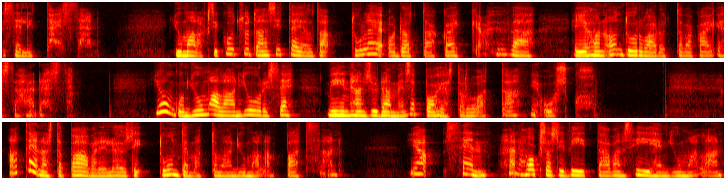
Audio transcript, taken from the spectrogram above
selittäessään. Jumalaksi kutsutaan sitä, jolta tulee odottaa kaikkea hyvää ja johon on turvauduttava kaikessa hädässä. Jonkun Jumala on juuri se, mihin hän sydämensä pohjasta luottaa ja uskoo. Ateenasta Paavali löysi tuntemattoman Jumalan patsaan, ja sen hän hoksasi viittaavan siihen Jumalaan,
